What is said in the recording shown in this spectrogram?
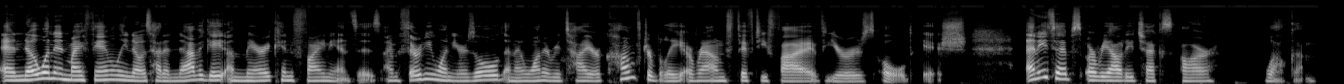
And no one in my family knows how to navigate American finances. I'm 31 years old and I want to retire comfortably around 55 years old ish. Any tips or reality checks are welcome.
